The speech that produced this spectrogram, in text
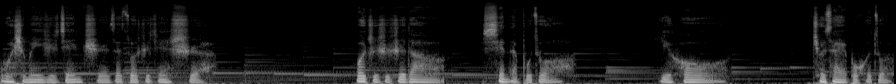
为什么一直坚持在做这件事。我只是知道，现在不做，以后就再也不会做了。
